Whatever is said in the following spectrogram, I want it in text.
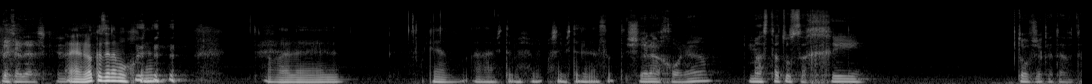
זה חדש, כן. אני לא כזה נמוך, כן. אבל אה, כן, זה מה שאני משתדל לעשות. שאלה אחרונה, מה הסטטוס הכי טוב שכתבת?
